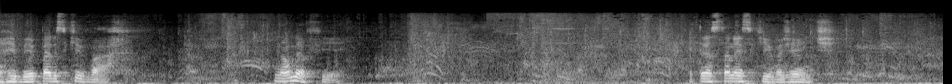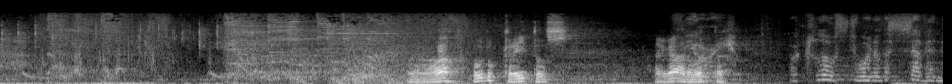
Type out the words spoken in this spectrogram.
RB para esquivar. Não, meu filho. Tô testando a esquiva, gente. Ó, puro Kratos. A garota. We're close to one of the seven.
